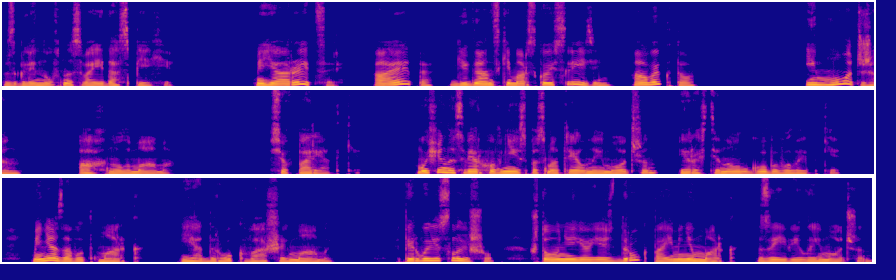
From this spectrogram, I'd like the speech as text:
взглянув на свои доспехи. «Я рыцарь, а это гигантский морской слизень. А вы кто?» «Эмоджин», — ахнула мама. «Все в порядке». Мужчина сверху вниз посмотрел на Эмоджин и растянул губы в улыбке. «Меня зовут Марк. Я друг вашей мамы. «Впервые слышу, что у нее есть друг по имени Марк», — заявила Эмоджин.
